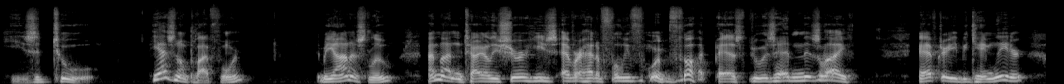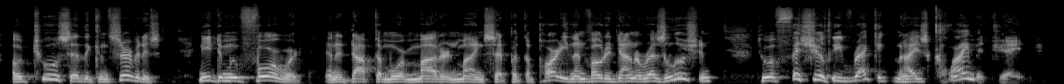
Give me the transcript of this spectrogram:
He's a tool. He has no platform. To be honest, Lou, I'm not entirely sure he's ever had a fully formed thought pass through his head in his life. After he became leader, O'Toole said the conservatives need to move forward and adopt a more modern mindset, but the party then voted down a resolution to officially recognize climate change.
